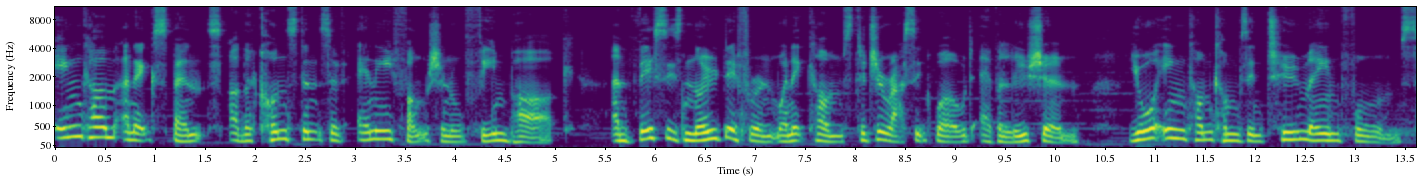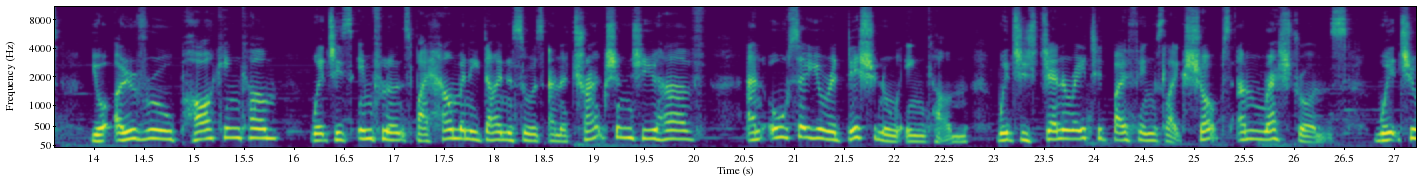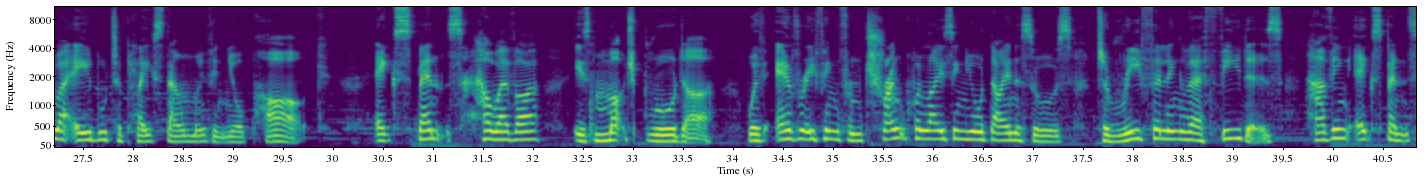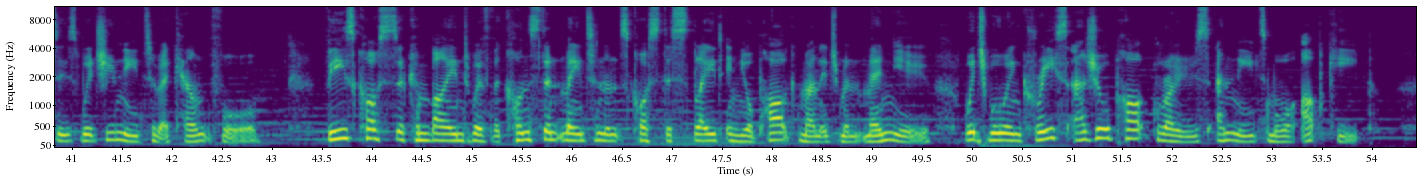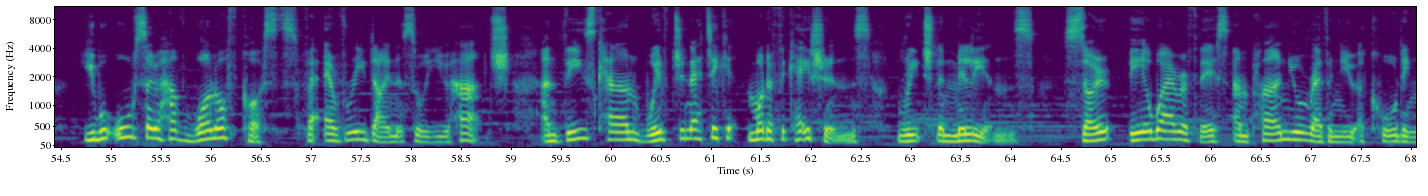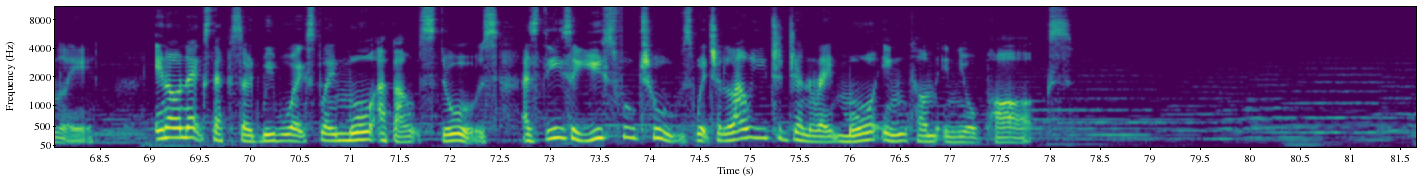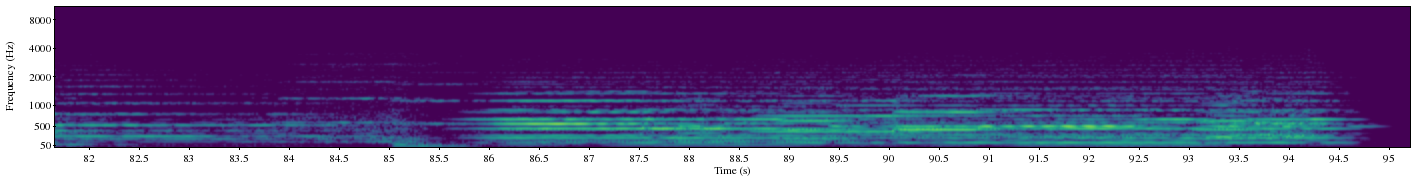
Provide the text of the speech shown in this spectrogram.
Income and expense are the constants of any functional theme park, and this is no different when it comes to Jurassic World Evolution. Your income comes in two main forms your overall park income, which is influenced by how many dinosaurs and attractions you have, and also your additional income, which is generated by things like shops and restaurants, which you are able to place down within your park. Expense, however, is much broader, with everything from tranquilizing your dinosaurs to refilling their feeders having expenses which you need to account for. These costs are combined with the constant maintenance cost displayed in your park management menu, which will increase as your park grows and needs more upkeep. You will also have one-off costs for every dinosaur you hatch, and these can, with genetic modifications, reach the millions. So be aware of this and plan your revenue accordingly. In our next episode, we will explain more about stores, as these are useful tools which allow you to generate more income in your parks.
